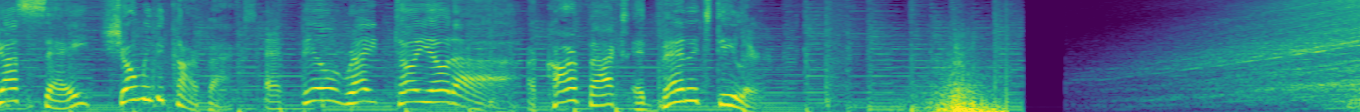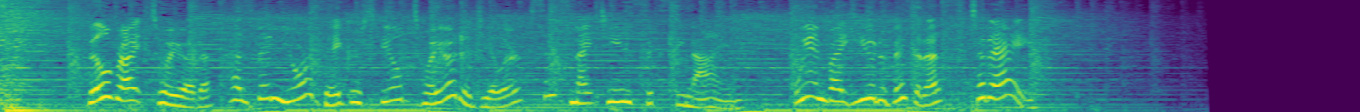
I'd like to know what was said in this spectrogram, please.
Just say, Show me the Carfax at Bill Wright Toyota, a Carfax Advantage dealer. Bill Wright Toyota has been your Bakersfield Toyota dealer since 1969. We invite you to visit us today.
